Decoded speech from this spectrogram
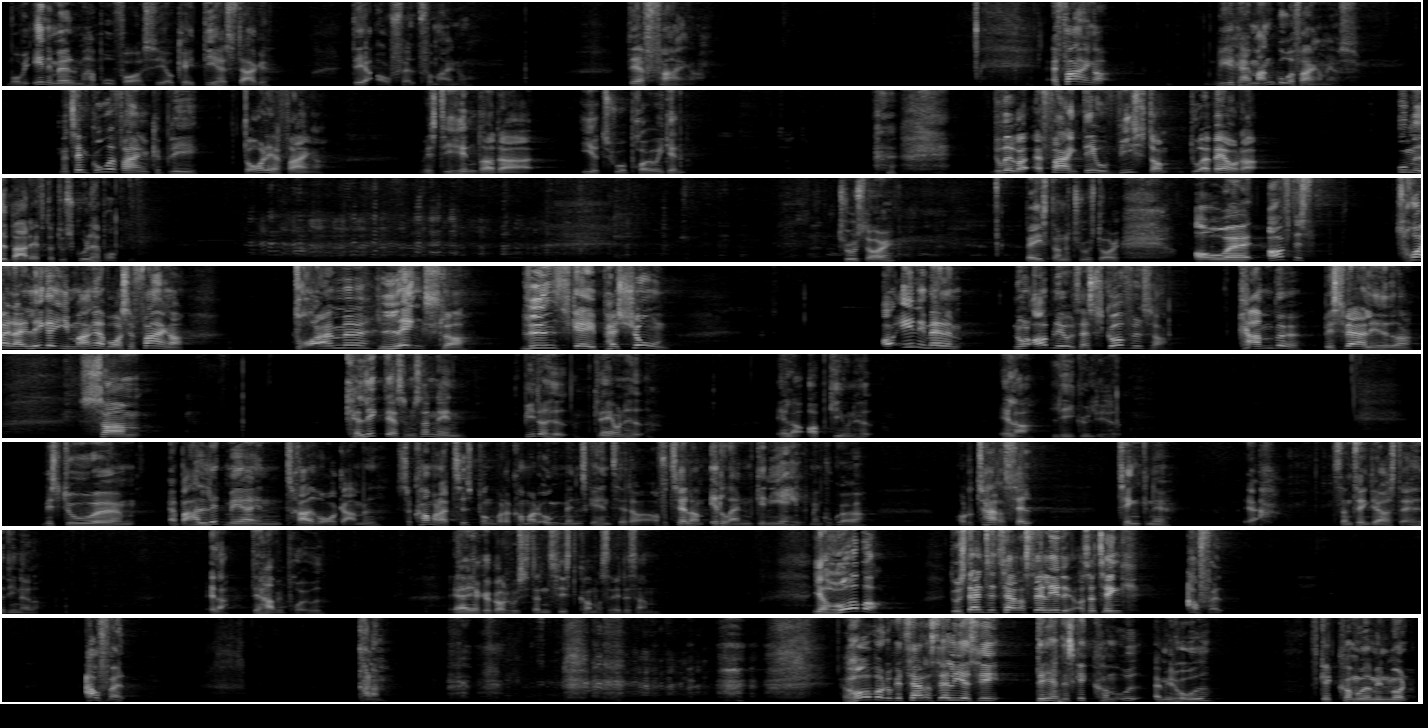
hvor vi indimellem har brug for at sige, okay, de her stakke, det er affald for mig nu. Det er erfaringer. Erfaringer, vi kan have mange gode erfaringer med os. Men selv gode erfaringer kan blive dårlige erfaringer, hvis de hindrer dig i at turde prøve igen. Du ved godt, erfaring det er jo visdom, du erhverver dig umiddelbart efter, du skulle have brugt den. True story. Based on a true story. Og øh, oftest tror jeg, der ligger i mange af vores erfaringer drømme, længsler, lidenskab, passion. Og indimellem nogle oplevelser af skuffelser, kampe, besværligheder, som kan ligge der som sådan en bitterhed, gnavenhed, eller opgivenhed, eller ligegyldighed. Hvis du øh, er bare lidt mere end 30 år gammel, så kommer der et tidspunkt, hvor der kommer et ung menneske hen til dig og fortæller om et eller andet genialt, man kunne gøre. Og du tager dig selv tænkende, ja, sådan tænkte jeg også, da jeg havde din alder. Eller, det har vi prøvet. Ja, jeg kan godt huske, da den sidste kom og sagde det samme. Jeg håber, du er stand til at tage dig selv i det, og så tænke, affald. Affald. Kom Jeg håber, du kan tage dig selv i at sige, det her, det skal ikke komme ud af mit hoved. Det skal ikke komme ud af min mund.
